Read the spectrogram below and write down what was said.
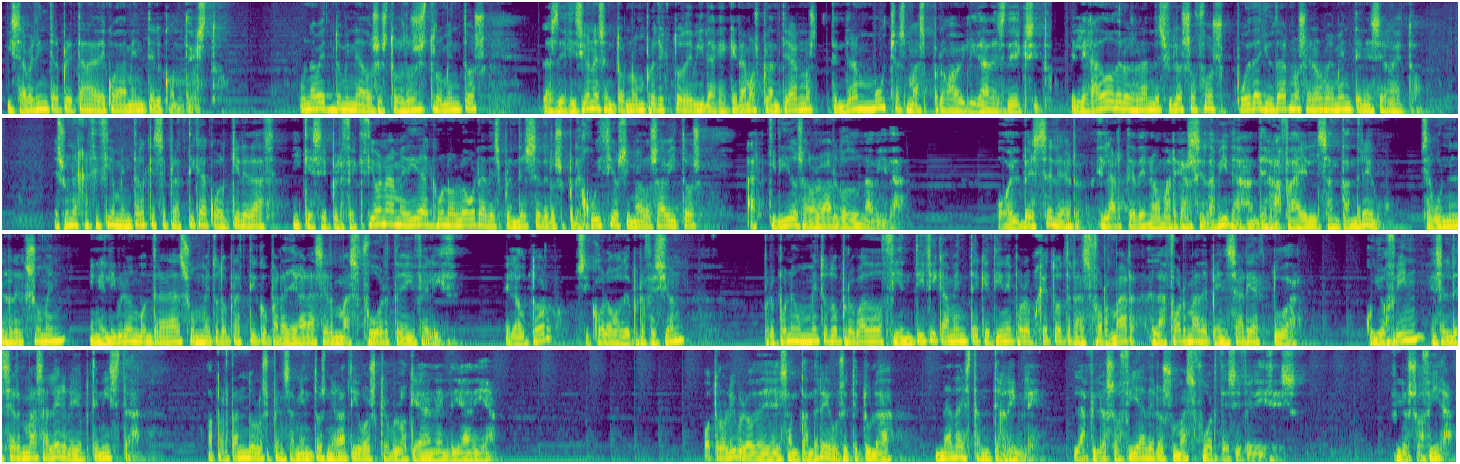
y saber interpretar adecuadamente el contexto. Una vez dominados estos dos instrumentos, las decisiones en torno a un proyecto de vida que queramos plantearnos tendrán muchas más probabilidades de éxito. El legado de los grandes filósofos puede ayudarnos enormemente en ese reto. Es un ejercicio mental que se practica a cualquier edad y que se perfecciona a medida que uno logra desprenderse de los prejuicios y malos hábitos adquiridos a lo largo de una vida. O el bestseller El arte de no amargarse la vida, de Rafael Santandreu. Según el resumen, en el libro encontrarás un método práctico para llegar a ser más fuerte y feliz. El autor, psicólogo de profesión, propone un método probado científicamente que tiene por objeto transformar la forma de pensar y actuar, cuyo fin es el de ser más alegre y optimista, apartando los pensamientos negativos que bloquean el día a día. Otro libro de Santandreu se titula Nada es tan terrible, la filosofía de los más fuertes y felices. Filosofía.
